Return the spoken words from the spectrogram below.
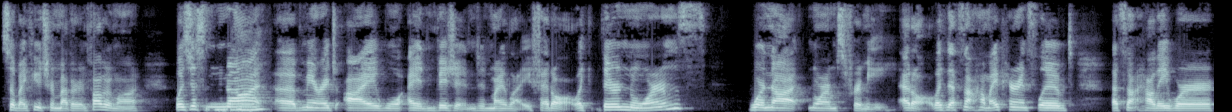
so my future mother and father in law, was just not mm-hmm. a marriage I, I envisioned in my life at all. Like their norms were not norms for me at all. Like that's not how my parents lived. That's not how they were.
